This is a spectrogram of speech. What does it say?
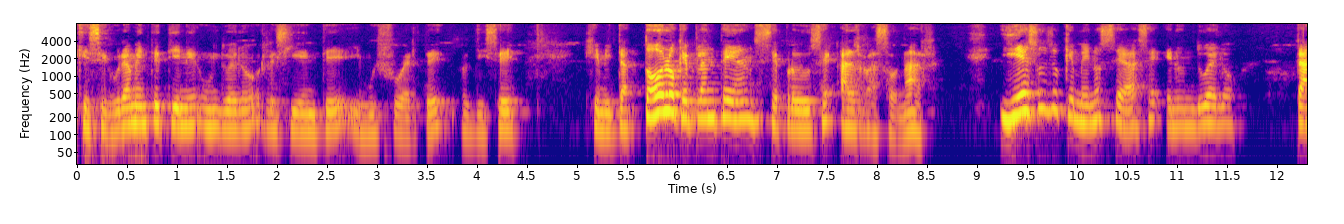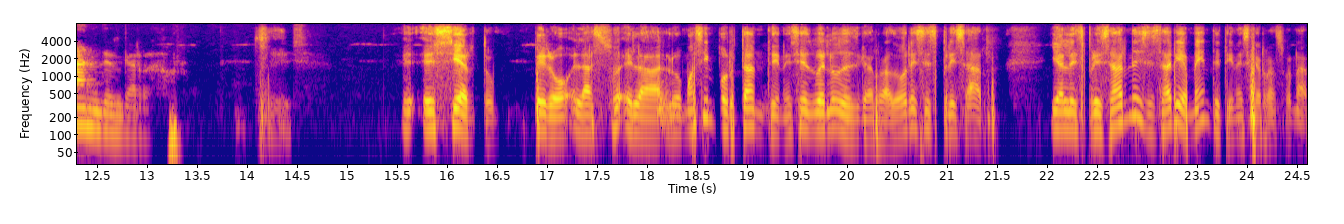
que seguramente tiene un duelo reciente y muy fuerte, nos dice Gemita, todo lo que plantean se produce al razonar. Y eso es lo que menos se hace en un duelo tan desgarrador. Sí. E, es cierto, pero lo más importante en ese duelo desgarrador es expresar, y al expresar necesariamente tienes que razonar.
